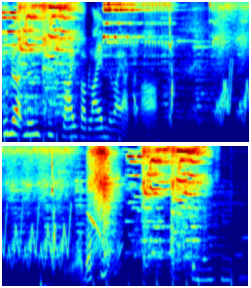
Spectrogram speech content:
100 Münzen, zwei verbleibende, war ja klar. Ja, Boxen. 18 Münzen.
